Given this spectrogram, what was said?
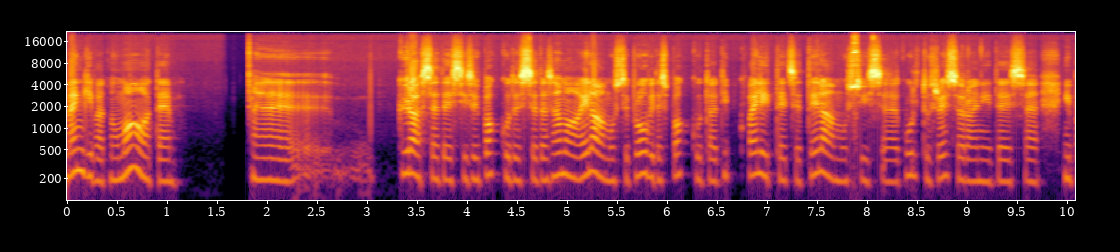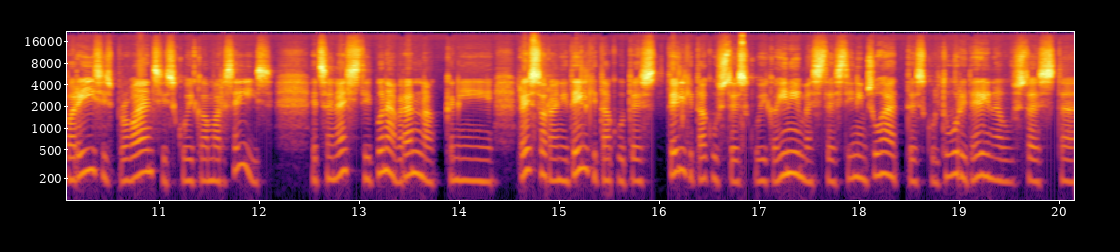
mängivad nomaade külastades siis või pakkudes sedasama elamust või proovides pakkuda tippkvaliteetset elamust siis äh, kultusrestoranides äh, nii Pariisis, Provence'is kui ka Marseille's. et see on hästi põnev rännak nii restorani telgitagudest, telgitagustest kui ka inimestest, inimsuhetest, kultuuride erinevustest.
